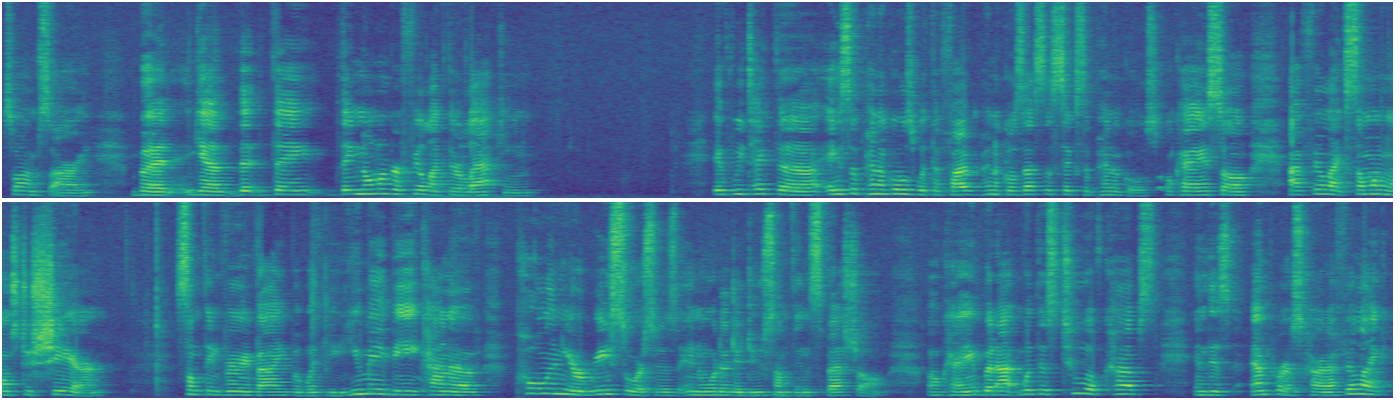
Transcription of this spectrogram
So I'm sorry. But yeah, that they, they no longer feel like they're lacking. If we take the Ace of Pentacles with the Five of Pentacles, that's the Six of Pentacles. Okay, so I feel like someone wants to share something very valuable with you. You may be kind of pulling your resources in order to do something special okay? But I, with this two of cups and this empress card i feel like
